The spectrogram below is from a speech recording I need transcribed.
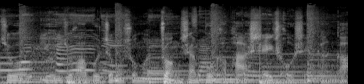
就有一句话不是这么说吗？撞衫不可怕，谁丑谁尴尬。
